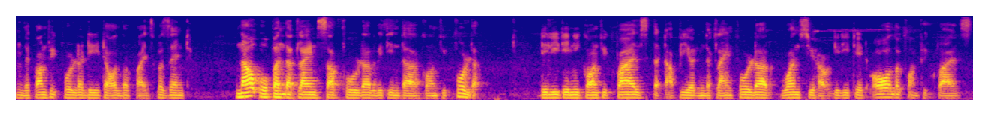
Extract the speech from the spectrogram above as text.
In the config folder, delete all the files present. Now open the client subfolder within the config folder. Delete any config files that appear in the client folder. Once you have deleted all the config files,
